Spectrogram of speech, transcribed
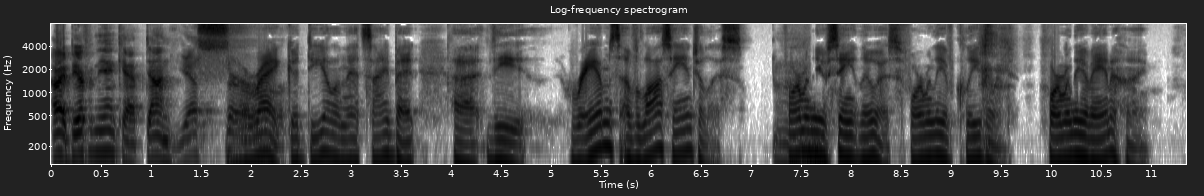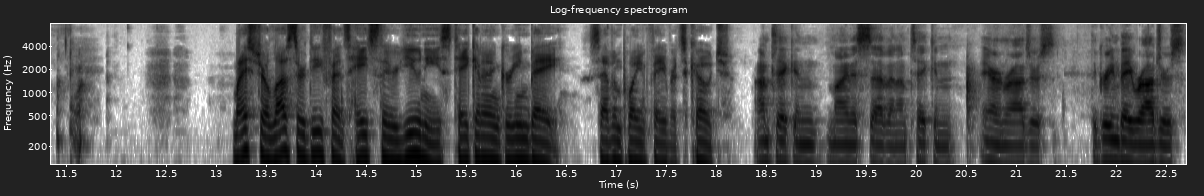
All right, beer from the end cap. Done. Yes, sir. All right, good deal on that side bet. Uh, the Rams of Los Angeles, Mm. formerly of St. Louis, formerly of Cleveland, formerly of Anaheim. Maestro loves their defense, hates their unis, taking on Green Bay. Seven point favorites, coach. I'm taking minus seven. I'm taking Aaron Rodgers, the Green Bay Rodgers.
